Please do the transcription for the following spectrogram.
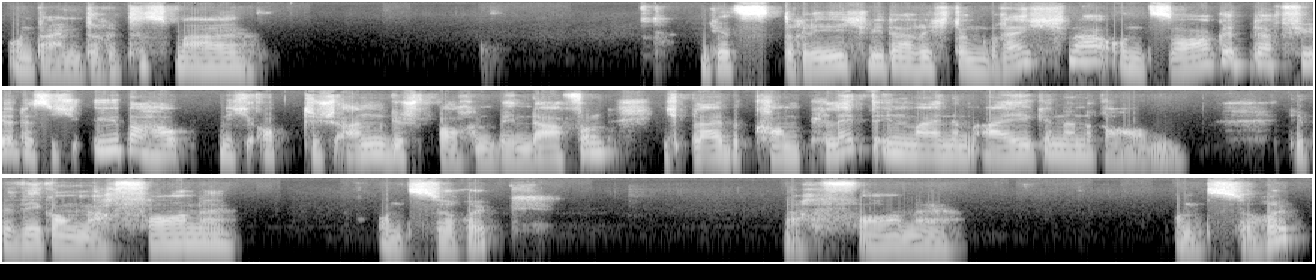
Und ein drittes Mal. Und jetzt drehe ich wieder Richtung Rechner und sorge dafür, dass ich überhaupt nicht optisch angesprochen bin davon. Ich bleibe komplett in meinem eigenen Raum. Die Bewegung nach vorne und zurück nach vorne und zurück.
